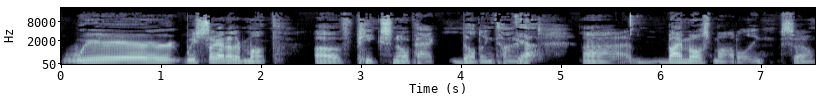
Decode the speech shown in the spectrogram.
we're, we still got another month of peak snowpack building time. Yeah. Uh, by most modeling. So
